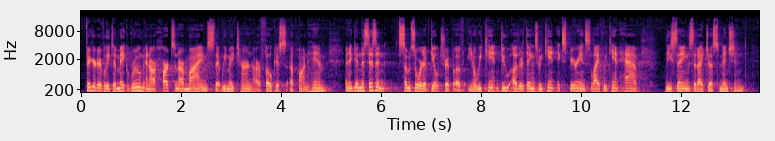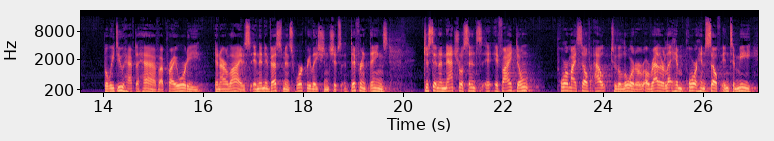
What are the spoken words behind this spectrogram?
Figuratively, to make room in our hearts and our minds that we may turn our focus upon Him. And again, this isn't some sort of guilt trip of, you know, we can't do other things, we can't experience life, we can't have these things that I just mentioned. But we do have to have a priority in our lives and in investments, work relationships, different things. Just in a natural sense, if I don't pour myself out to the Lord, or, or rather let Him pour Himself into me,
